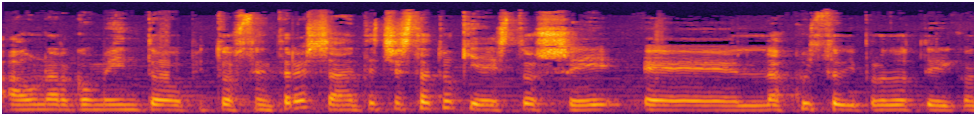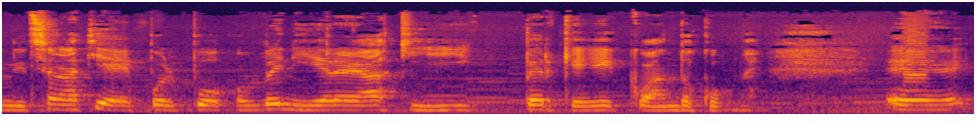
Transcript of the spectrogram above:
a un argomento piuttosto interessante. Ci è stato chiesto se eh, l'acquisto di prodotti ricondizionati Apple può convenire a chi, perché, quando, come. Eh,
